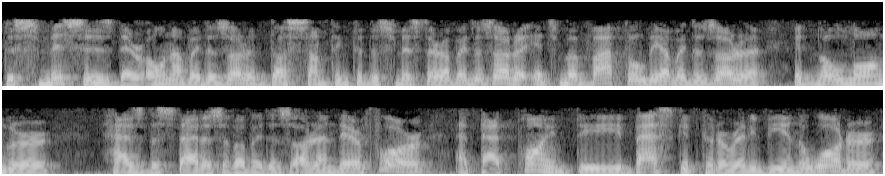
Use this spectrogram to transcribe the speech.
dismisses their own Avodah does something to dismiss their Avodah it's mavatal the Avodah. It no longer has the status of Avodah and therefore, at that point, the basket could already be in the water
